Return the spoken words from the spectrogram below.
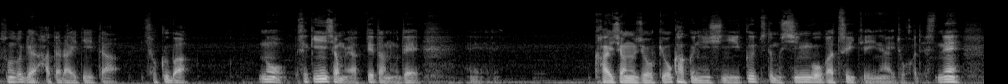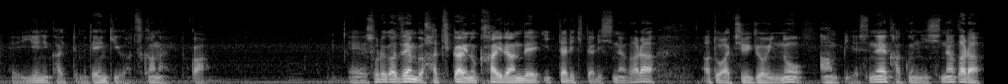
その時は働いていた職場の責任者もやってたので、えー、会社の状況を確認しに行くって言っても信号がついていないとかですね。家に帰っても電気がつかないとか。え、それが全部8階の階段で行ったり来たりしながらあとは従業員の安否ですね確認しながら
